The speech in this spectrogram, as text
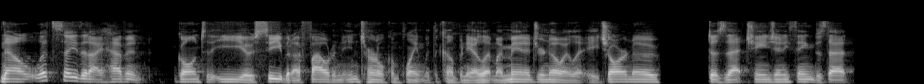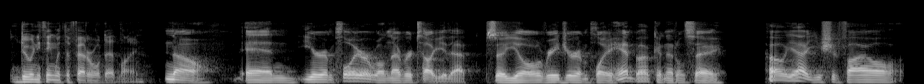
Now, let's say that I haven't gone to the EEOC, but I filed an internal complaint with the company. I let my manager know, I let HR know. Does that change anything? Does that do anything with the federal deadline? No. And your employer will never tell you that. So you'll read your employee handbook and it'll say, oh, yeah, you should file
